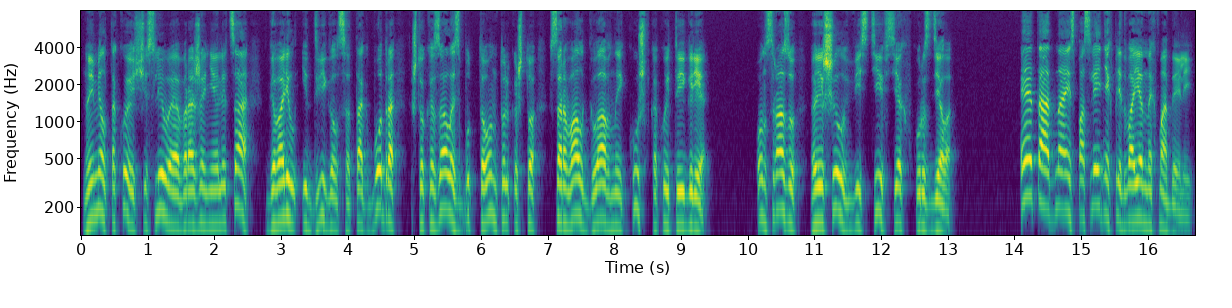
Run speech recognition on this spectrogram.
но имел такое счастливое выражение лица, говорил и двигался так бодро, что казалось, будто он только что сорвал главный куш в какой-то игре. Он сразу решил ввести всех в курс дела. Это одна из последних предвоенных моделей.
